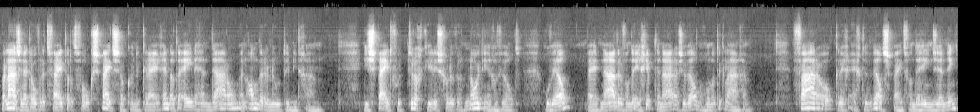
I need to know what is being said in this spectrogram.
We lazen net over het feit dat het volk spijt zou kunnen krijgen en dat de ene hen daarom een andere route liet gaan. Die spijt voor terugkeer is gelukkig nooit ingevuld, hoewel bij het naderen van de Egyptenaren ze wel begonnen te klagen. Farao kreeg echter wel spijt van de heenzending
